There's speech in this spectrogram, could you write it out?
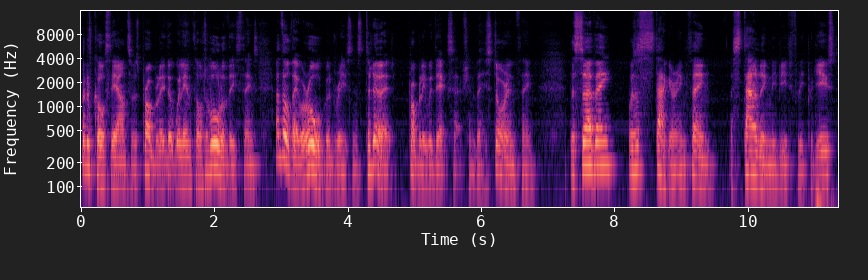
But of course, the answer was probably that William thought of all of these things and thought they were all good reasons to do it, probably with the exception of the historian thing. The survey was a staggering thing, astoundingly beautifully produced,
